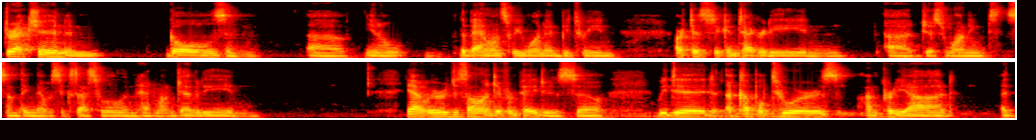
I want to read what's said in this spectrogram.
direction and goals and uh, you know the balance we wanted between artistic integrity and uh, just wanting t- something that was successful and had longevity and yeah we were just all on different pages. So we did a couple tours on pretty odd. I,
